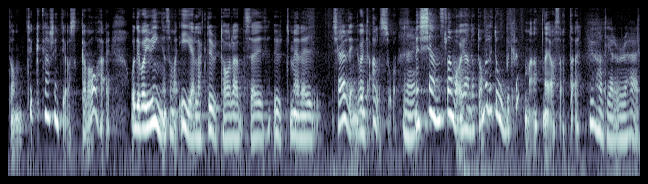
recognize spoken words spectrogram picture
de tycker kanske inte jag ska vara här. Och det var ju ingen som var elakt uttalad sig ut med dig kärring. Det var inte alls så. Nej. Men känslan var ju ändå att de var lite obekväma när jag satt där. Hur hanterade du det här?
